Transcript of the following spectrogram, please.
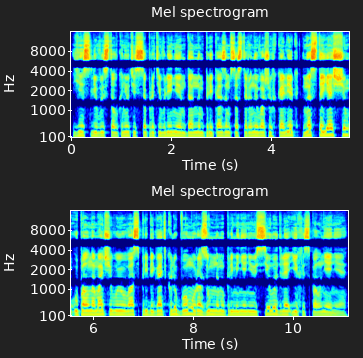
Если вы столкнетесь с сопротивлением данным приказам со стороны ваших коллег, настоящим уполномачиваю вас прибегать к любому разумному применению силы для их исполнения.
